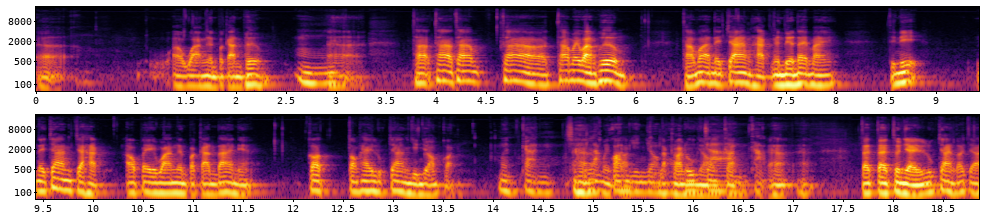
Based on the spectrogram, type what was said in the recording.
เอ่อเอาวางเงินประกันเพิ่มอืมอ่าถ้าถ้าถ้าถ้าถ้าไม่วางเพิ่ม ถามว่านายจ้างหักเงินเดือนได้ไหมทีนี้นายจ้างจะหักเอาไปวางเงินประกันได้เนี่ย ก็ต้องให้ลูกจ้างยินยอมก่อน เหมือนกันใช้หลักเหมือนความยินยอมหลักขคอวางลูยิกนยอมจ้ากังนครับอ่าฮะแต่แต่ส่วนใหญ่ลูกจ้างก็จะ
